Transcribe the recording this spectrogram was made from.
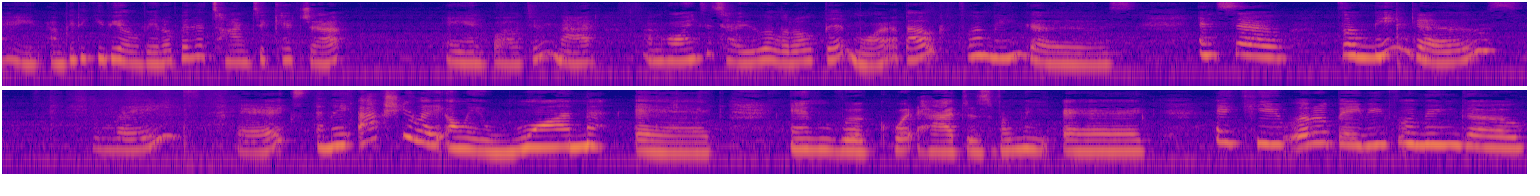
right, I'm going to give you a little bit of time to catch up. And while doing that, I'm going to tell you a little bit more about flamingos. And so, flamingos lay eggs, and they actually lay only one egg. And look what hatches from the egg. A cute little baby flamingo.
